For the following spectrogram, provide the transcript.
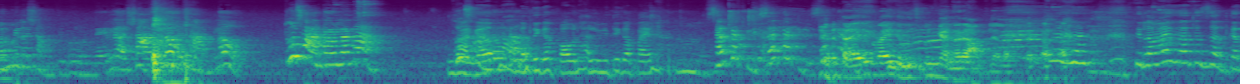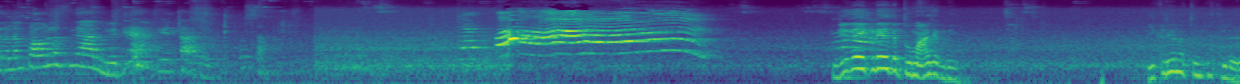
मम्मीला शांती भरून द्यायला. सांडलं सांडलं. तू सांडवलं ना. हलवती का पाऊल हलविती का सटकली सटकली. डायरेक्ट माहिती उचलून घेणार आहे आपल्याला. तिला माहिती त्याला पाऊलच नाही हलवीत. दिदे इकडे येते तू माझ्याकडे इकडे ना तू इकडे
